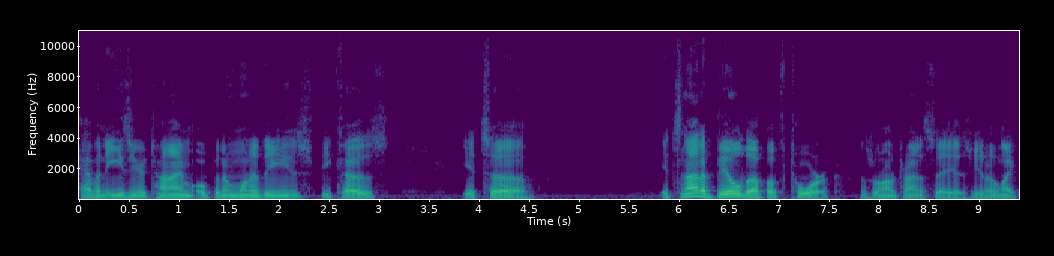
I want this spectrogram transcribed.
have an easier time opening one of these because it's a it's not a buildup of torque. That's what I'm trying to say. Is you know like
